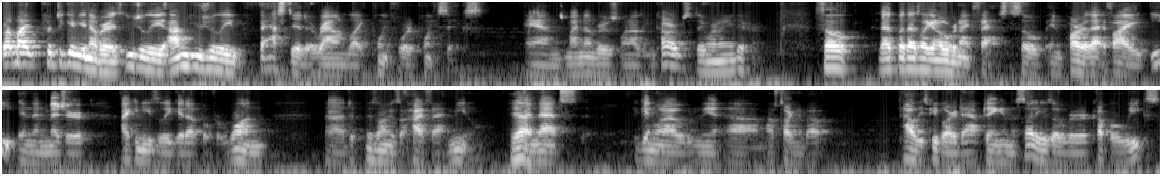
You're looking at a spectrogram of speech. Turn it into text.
but my but to give you a number, it's usually I'm usually fasted around like 0.4 to 0.6, and my numbers when I was eating carbs they weren't any different. So That but that's like an overnight fast. So in part of that, if I eat and then measure, I can easily get up over one, uh, as long as a high fat meal. Yeah. and that's again when I uh, I was talking about how these people are adapting in the studies over a couple of weeks.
